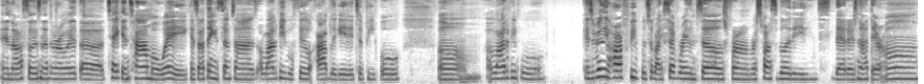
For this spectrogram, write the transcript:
And also, there's nothing wrong with uh, taking time away because I think sometimes a lot of people feel obligated to people. Um, a lot of people, it's really hard for people to like separate themselves from responsibilities that is not their own.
